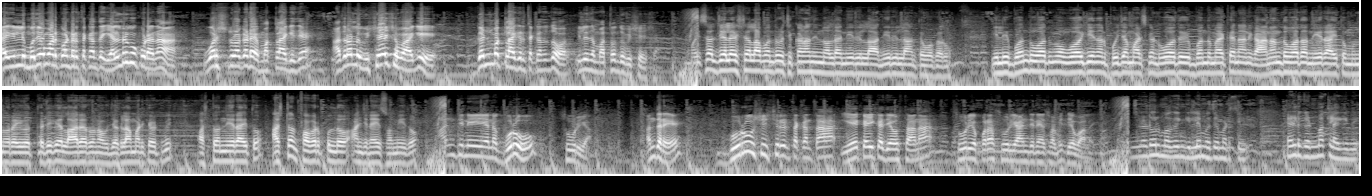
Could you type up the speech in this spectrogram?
ಇಲ್ಲಿ ಮದುವೆ ಮಾಡ್ಕೊಂಡಿರ್ತಕ್ಕಂಥ ಎಲ್ರಿಗೂ ಕೂಡ ವರ್ಷದೊಳಗಡೆ ಮಕ್ಕಳಾಗಿದೆ. ಅದರಲ್ಲೂ ವಿಶೇಷವಾಗಿ ಗಂಡು ಮಕ್ಕಳಾಗಿರ್ತಕ್ಕಂಥದ್ದು ಇಲ್ಲಿನ ಮತ್ತೊಂದು ವಿಶೇಷ. ಮೈಸೂರು ಜಲ ಎಷ್ಟೆಲ್ಲ ಬಂದರು ಚಿಕ್ಕಣ್ಣ ನಿನ್ನ ಹೊಲ್ದಾಗ ನೀರಿಲ್ಲ ನೀರಿಲ್ಲ ಅಂತ ಹೋಗೋರು. ಇಲ್ಲಿ ಬಂದು ಹೋದ ಹೋಗಿ ನಾನು ಪೂಜೆ ಮಾಡಿಸ್ಕೊಂಡು ಹೋದ್ವಿ. ಬಂದ ಮ್ಯಾಕೆ ನನಗೆ ಆನಂದವಾದ ನೀರಾಯಿತು. ಮುನ್ನೂರೈವತ್ತು ಅಡಿಗೆ ಲಾರ್ಯರು ನಾವು ಜಗಳ ಮಾಡ್ಕೊಟ್ವಿ ಅಷ್ಟೊಂದು ನೀರಾಯಿತು. ಅಷ್ಟೊಂದು ಪವರ್ಫುಲ್ಲು ಆಂಜನೇಯ ಸ್ವಾಮಿ ಇದು. ಆಂಜನೇಯನ ಗುರು ಸೂರ್ಯ. ಅಂದರೆ ಗುರು ಶಿಷ್ಯರಿರ್ತಕ್ಕಂಥ ಏಕೈಕ ದೇವಸ್ಥಾನ ಸೂರ್ಯಪುರ ಸೂರ್ಯ ಆಂಜನೇಯ ಸ್ವಾಮಿ ದೇವಾಲಯ ನಡುವಲ್ ಮಗಂಗೆ ಇಲ್ಲೇ ಮದುವೆ ಮಾಡ್ತೀವಿ ಎರಡು ಗಂಡು ಮಕ್ಳಾಗಿವೆ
